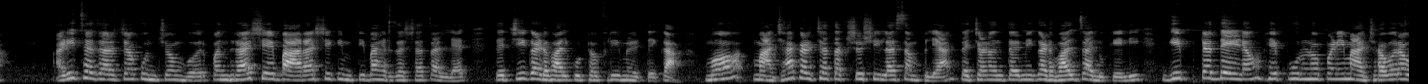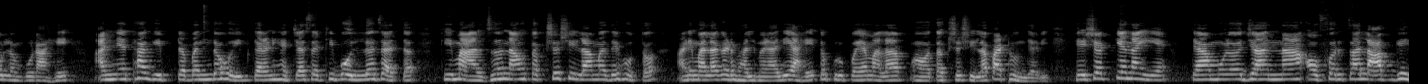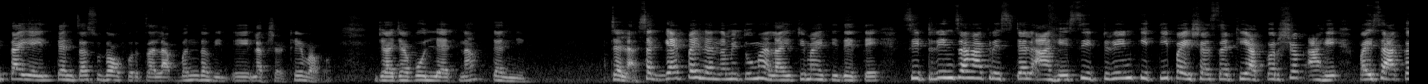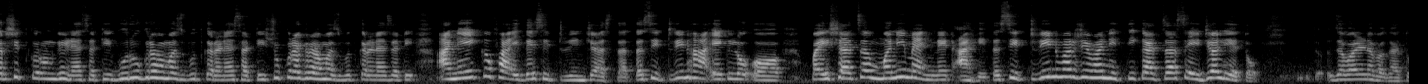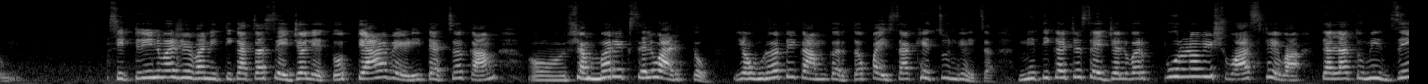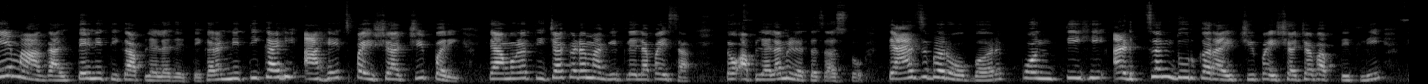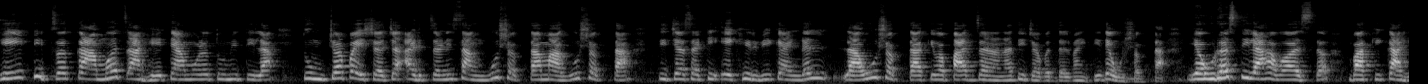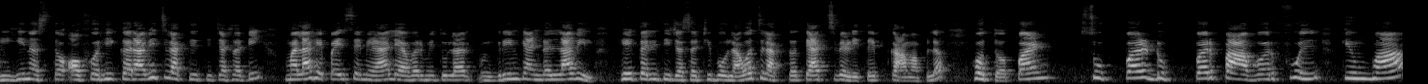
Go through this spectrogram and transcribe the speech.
अडीच हजारच्या कुंचमवर पंधराशे बाराशे किमती बाहेर जशा चालल्यात त्याची गढवाल कुठं फ्री मिळते का? मग माझ्याकडच्या तक्षशिला संपल्या. त्याच्यानंतर मी गढवाल चालू केली. गिफ्ट देणं हे पूर्णपणे माझ्यावर अवलंबून आहे. अन्यथा गिफ्ट बंद होईल कारण ह्याच्यासाठी बोललं जातं की माझं नाव तक्षशिलामध्ये होतं आणि मला गढवाल मिळाली आहे तर कृपया मला तक्षशिला पाठवून द्यावी. हे शक्य नाही आहे त्यामुळं ज्यांना ऑफरचा लाभ घेता येईल त्यांचा सुद्धा ऑफरचा लाभ बंद होईल हे लक्षात ठेवावं. ज्या ज्या बोलल्यात ना त्यांनी. चला सगळ्यात पहिल्यांदा मी तुम्हाला याची माहिती देते. सिट्रीनचा हा क्रिस्टल आहे. सिट्रीन किती पैशासाठी आकर्षक आहे? पैसा आकर्षित करून घेण्यासाठी गुरुग्रह मजबूत करण्यासाठी शुक्रग्रह मजबूत करण्यासाठी अनेक फायदे सिट्रीनचे असतात. तर सिट्रीन हा एक लो पैशाचं मनी मॅग्नेट आहे. तर सिट्रीनवर जेव्हा नितिकाचा सेजल येतो जवळनं बघा तुम्ही. सिट्रीनवर जेव्हा नितिकाचा सेजल येतो त्यावेळी त्याचं काम शंभर एक्सेल वाढतं. एवढं ते काम करतं पैसा खेचून घ्यायचा. नितिकाच्या सेजलवर पूर्ण विश्वास ठेवा. त्याला तुम्ही जे मागाल ते नितिका आपल्याला देते. कारण नितिका ही आहेच पैशाची परी. त्यामुळं तिच्याकडे मागितलेला पैसा. तो आपल्याला मिळतच असतो. त्याचबरोबर कोणतीही अडचण दूर करायची पैशाच्या बाबतीतली हे तिचं कामच आहे. त्यामुळं तुम्ही तिला तुमच्या पैशाच्या अडचणी सांगू शकता मागू शकता तिच्यासाठी एक हिरवी कॅन्डल लावू शकता किंवा पाच जणांना तिच्याबद्दल माहिती देऊ शकता. एवढंच तिला हवं असतं. बाकी काहीही नसतं. ऑफर ही करावीच लागते तिच्यासाठी. मला हे पैसे मिळाल्यावर मी तुला ग्रीन कॅन्डल लावील. हे तरी तिच्यासाठी बोलावंच लागतं. त्याच वेळी ते काम आपलं होतं. पण सुपर डुप्पर पॉवरफुल किंवा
